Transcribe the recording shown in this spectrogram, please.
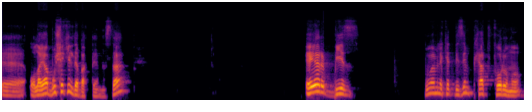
e, olaya bu şekilde baktığımızda eğer biz bu memleket bizim platformu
